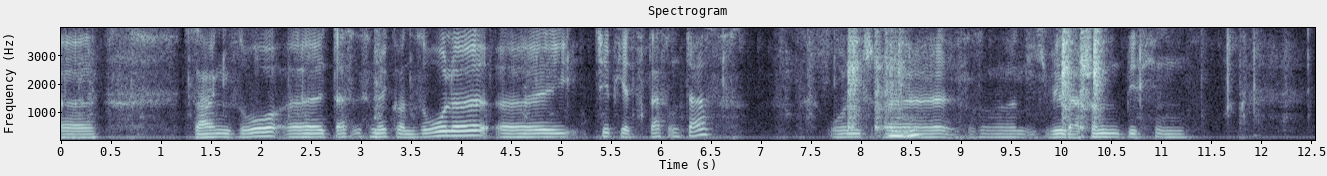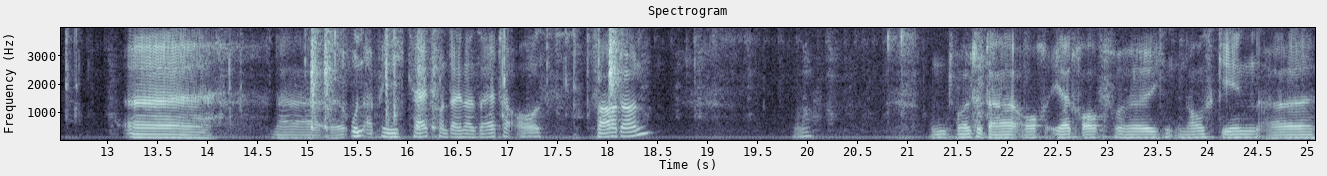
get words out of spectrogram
äh, sagen, so, äh, das ist eine Konsole, tipp jetzt das und das. Und äh, so- ich will da schon ein bisschen eine äh, Unabhängigkeit von deiner Seite aus fördern. Ja. Und wollte da auch eher drauf äh, hinausgehen, äh,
